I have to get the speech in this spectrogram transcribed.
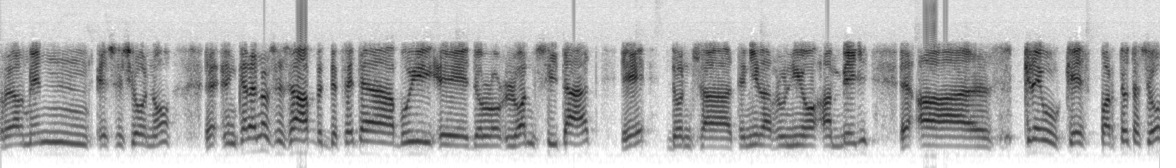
realment és això, no? Eh, encara no se sap, de fet avui eh, lo han citat, eh, doncs a tenir la reunió amb ell, eh, es creu que és per tot això.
